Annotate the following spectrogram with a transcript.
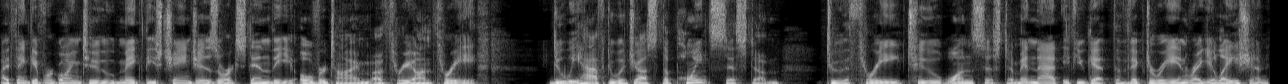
I think if we're going to make these changes or extend the overtime of 3 on 3, do we have to adjust the point system to a 3-2-1 system in that if you get the victory in regulation,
